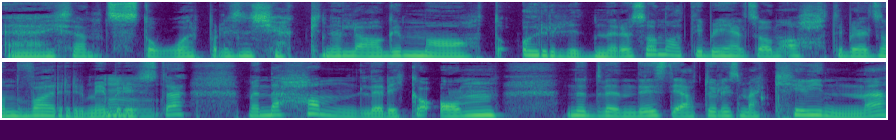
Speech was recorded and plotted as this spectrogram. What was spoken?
eh, ikke sant, står på liksom kjøkkenet, lager mat og ordner og sånn, at de blir helt sånn åh, de blir helt sånn varme i brystet. Men det handler ikke om nødvendigvis det at du liksom er kvinne,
